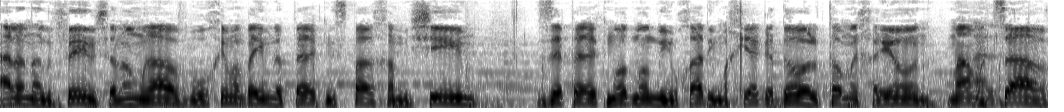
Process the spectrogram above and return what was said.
אהלן אלופים, שלום רב, ברוכים הבאים לפרק מספר 50. זה פרק מאוד מאוד מיוחד עם אחי הגדול, תומר חיון, מה המצב?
